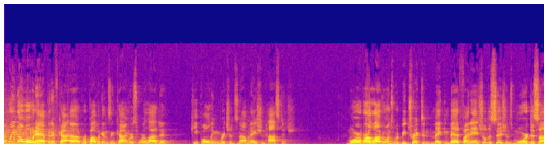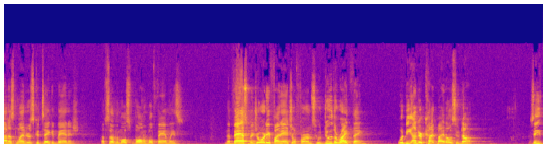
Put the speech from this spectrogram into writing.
And we know what would happen if uh, Republicans in Congress were allowed to keep holding Richard's nomination hostage. More of our loved ones would be tricked into making bad financial decisions. More dishonest lenders could take advantage of some of the most vulnerable families. And the vast majority of financial firms who do the right thing would be undercut by those who don't. See,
